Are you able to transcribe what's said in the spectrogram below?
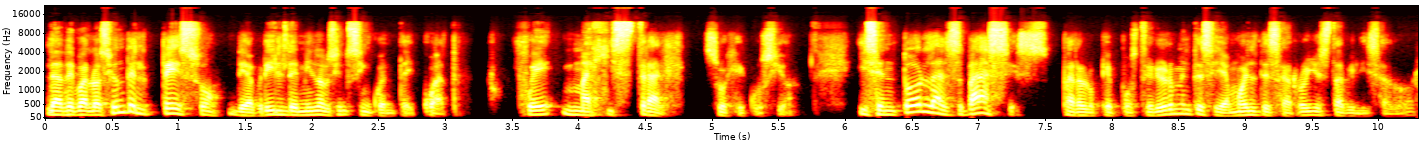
La devaluación del peso de abril de 1954 fue magistral su ejecución y sentó las bases para lo que posteriormente se llamó el desarrollo estabilizador,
